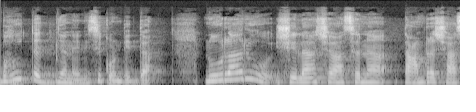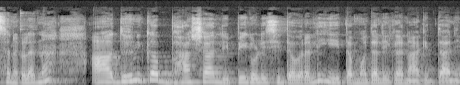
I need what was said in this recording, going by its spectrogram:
ಬಹುತಜ್ಞನೆನಿಸಿಕೊಂಡಿದ್ದ. ನೂರಾರು ಶಿಲಾಶಾಸನ ತಾಮ್ರ ಶಾಸನಗಳನ್ನು ಆಧುನಿಕ ಭಾಷಾ ಲಿಪಿಗೊಳಿಸಿದವರಲ್ಲಿ ಈತ ಮೊದಲಿಗನಾಗಿದ್ದಾನೆ.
